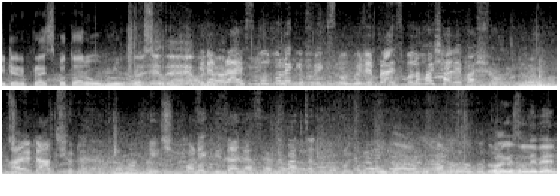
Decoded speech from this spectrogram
এটার প্রাইস কত আর ওগুলোর প্রাইস কত? এটা প্রাইস বলব নাকি ফিক্স বলব? এটা প্রাইস বলা হয় সাড়ে পাঁচশো। আর এটা আটশো টাকা। অনেক ডিজাইন আছে আর। অনেক কিছু নেবেন?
